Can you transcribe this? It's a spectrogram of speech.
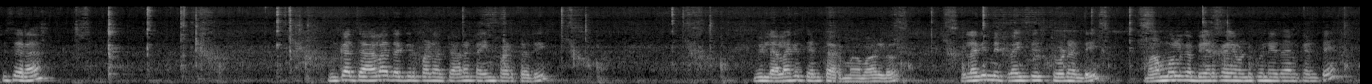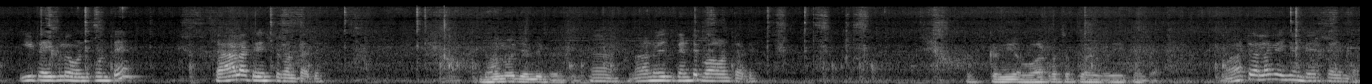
చూసారా? ఇంకా చాలా దగ్గర పడాలి చాలా టైం పడుతుంది. వీళ్ళు అలాగే తింటారు మా వాళ్ళు. ఇలాగే మీరు ట్రై చేసి చూడండి. మామూలుగా బీరకాయ వండుకునే దానికంటే ఈ టైప్లో వండుకుంటే చాలా టేస్ట్గా ఉంటుంది. నాన్ వెజ్ నాన్ వెజ్ కంటే బాగుంటుంది. వాటర్ అలాగే వెయ్యం బీరకాయల్లో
